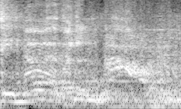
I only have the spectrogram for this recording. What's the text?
see no evidence. Now!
